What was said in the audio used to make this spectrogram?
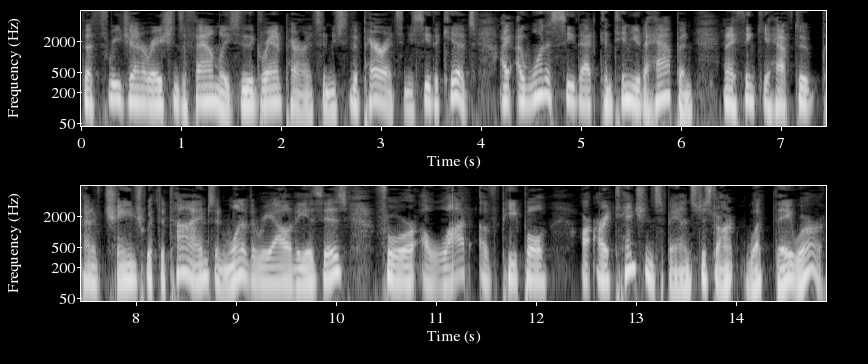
the three generations of families, you see the grandparents and you see the parents and you see the kids. I, I want to see that continue to happen. And I think you have to kind of change with the times. And one of the reality is, is for a lot of people, our, our attention spans just aren't what they were.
